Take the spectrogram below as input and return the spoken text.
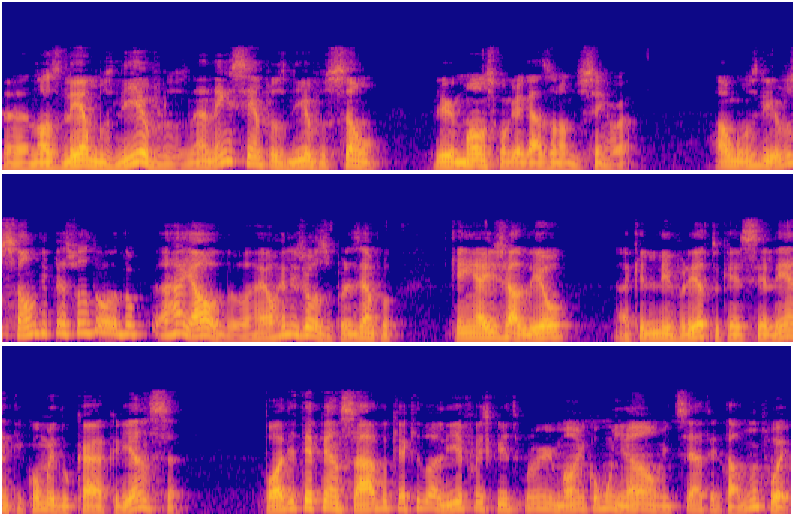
uh, nós lemos livros, né, nem sempre os livros são de irmãos congregados ao nome do Senhor. Alguns livros são de pessoas do, do arraial, do arraial religioso. Por exemplo, quem aí já leu aquele livreto que é excelente, Como Educar a Criança, pode ter pensado que aquilo ali foi escrito por um irmão em comunhão, etc. E tal. Não foi.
